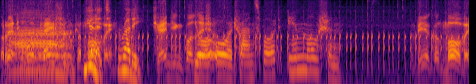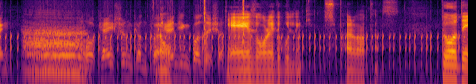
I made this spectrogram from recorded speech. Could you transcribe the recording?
Ready. Location Unit moving. ready. Changing position. Your order transport in motion. Vehicle moving. Location confirmed. Oh. Changing position. There is already building super weapons. Though the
